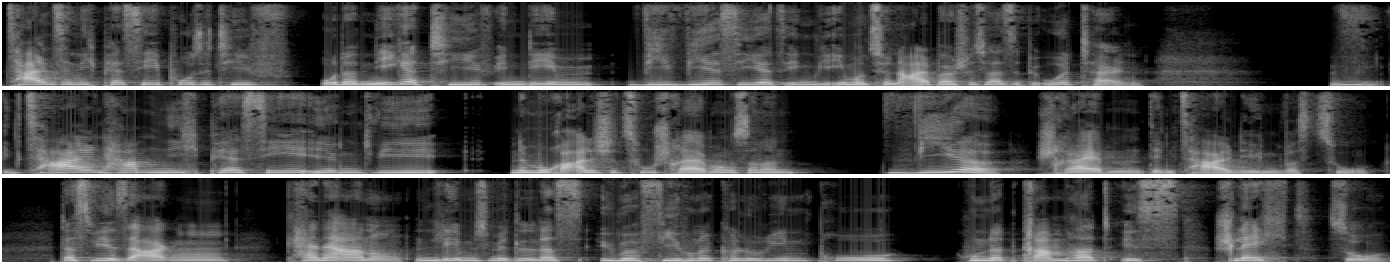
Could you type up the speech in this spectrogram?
Zahlen sind nicht per se positiv oder negativ in dem, wie wir sie jetzt irgendwie emotional beispielsweise beurteilen. Zahlen haben nicht per se irgendwie eine moralische Zuschreibung, sondern wir schreiben den Zahlen irgendwas zu. Dass wir sagen, keine Ahnung, ein Lebensmittel, das über 400 Kalorien pro 100 Gramm hat, ist schlecht, so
